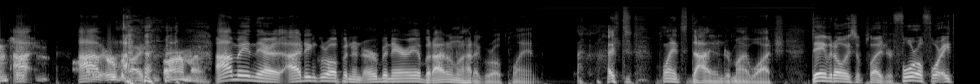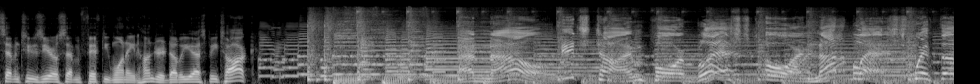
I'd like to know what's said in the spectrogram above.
in such an highly urbanized environment. I'm in there. I didn't grow up in an urban area, but I don't know how to grow a plant. Plants die under my watch. David, always a pleasure. 404 872 0750 1 800 WSB Talk. And now it's time for Blessed or Not Blessed with the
